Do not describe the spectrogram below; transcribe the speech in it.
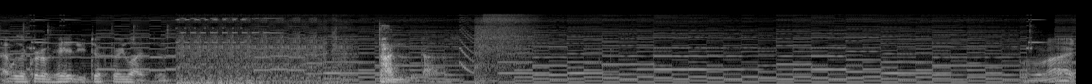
That was a critical hit, you took three lives, dude. Thunder. Alright.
